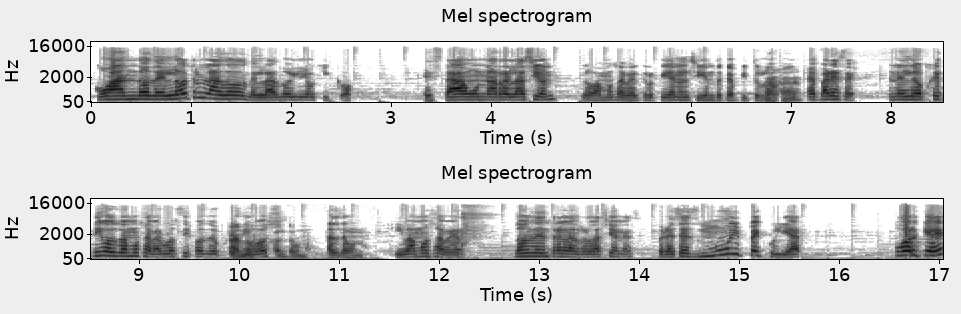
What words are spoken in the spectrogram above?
Cuando del otro lado, del lado ilógico, está una relación, lo vamos a ver creo que ya en el siguiente capítulo, Ajá. me parece. En el de objetivos vamos a ver los tipos de Ah, no, objetivos, falta uno. falta uno. Y vamos a ver dónde entran las relaciones, pero ese es muy peculiar porque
